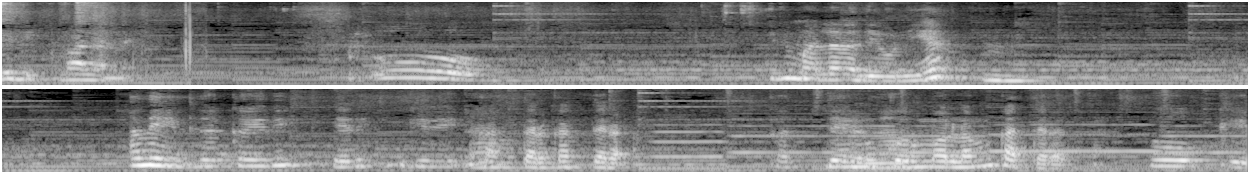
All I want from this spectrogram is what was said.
ఇది మళ్ళీ ఓ ఇది మల్లన్న దేవునియా? అదేంటిది అక్క ఇది? ఇది ఇది కత్తెర కత్తెర. కత్తెర కుర్మలం కత్తెర. ఓకే.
